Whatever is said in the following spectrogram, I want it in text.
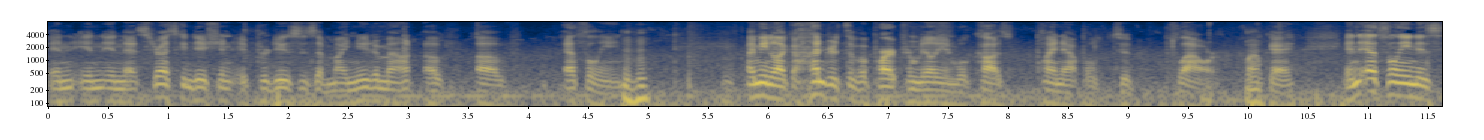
and in, in that stress condition, it produces a minute amount of of ethylene. Mhm. I mean, like a hundredth of a part per million will cause pineapple to flower. Wow. Okay, and ethylene is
